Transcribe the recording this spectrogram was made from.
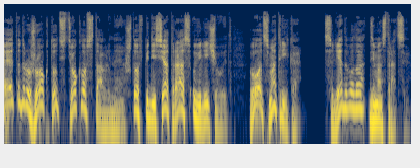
это, дружок, тут стекла вставлены, что в пятьдесят раз увеличивают. Вот, смотри-ка». Следовала демонстрация.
